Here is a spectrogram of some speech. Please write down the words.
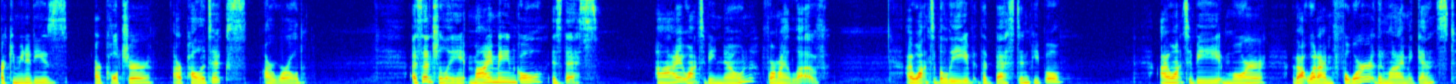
our communities, our culture, our politics, our world. Essentially, my main goal is this I want to be known for my love. I want to believe the best in people. I want to be more about what I'm for than what I'm against.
